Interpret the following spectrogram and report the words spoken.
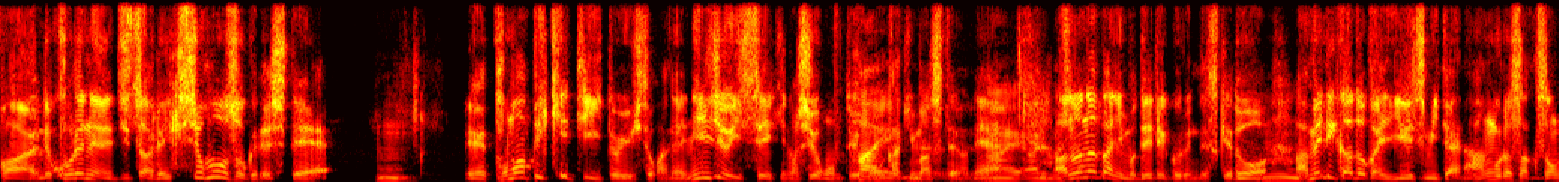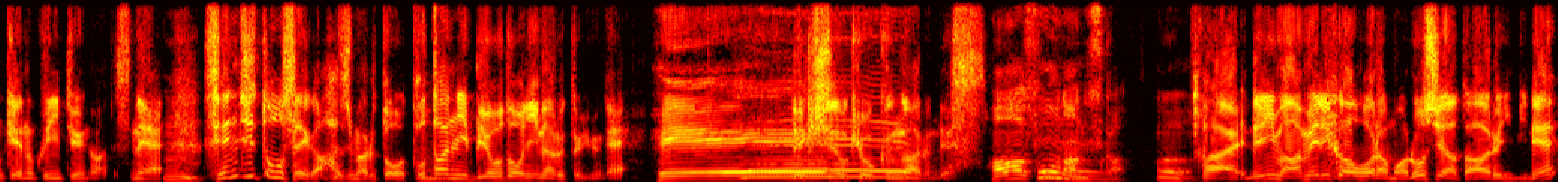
はい、でこれね実は歴史法則でして、うんえー、トマ・ピケティという人がね21世紀の資本という本を書きましたよね、はいはい、ああの中にも出てくるんですけど、うん、アメリカとかイギリスみたいなアングロサクソン系の国というのはですね、うん、戦時統制が始まると途端に平等になるというね、うん、歴史の教訓があるんです。あそうなんですか、はい、で今アメリカはほらもうロシアとある意味ね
